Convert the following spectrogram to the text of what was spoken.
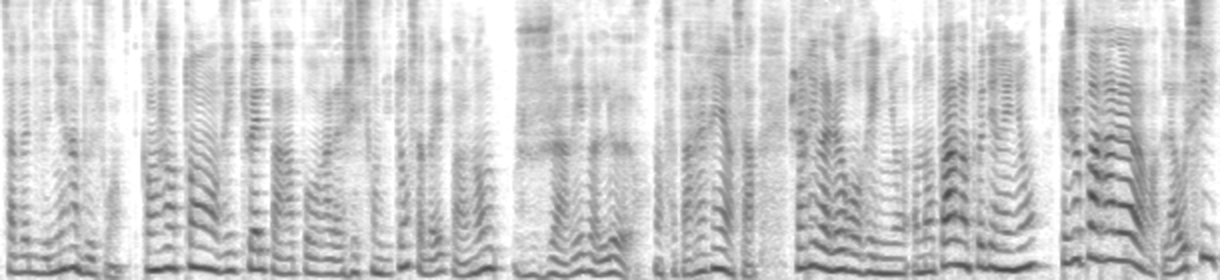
ça va devenir un besoin. Quand j'entends rituel par rapport à la gestion du temps, ça va être par exemple, j'arrive à l'heure. Non, ça paraît rien ça. J'arrive à l'heure aux réunions. On en parle un peu des réunions et je pars à l'heure. Là aussi,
